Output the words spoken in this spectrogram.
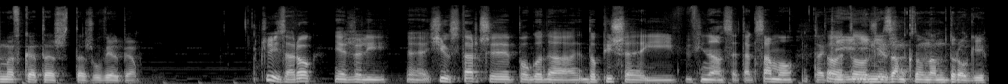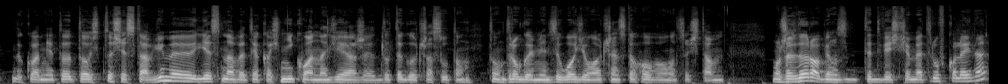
MFK też, też uwielbiam. Czyli za rok, jeżeli e, sił starczy, pogoda dopisze i finanse tak samo. Tak, to, i, to, i nie zamkną nam drogi. Dokładnie, to, to, to się stawimy. Jest nawet jakaś nikła nadzieja, że do tego czasu tą, tą drogę między Łodzią a Częstochową coś tam może dorobią te 200 metrów kolejne.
